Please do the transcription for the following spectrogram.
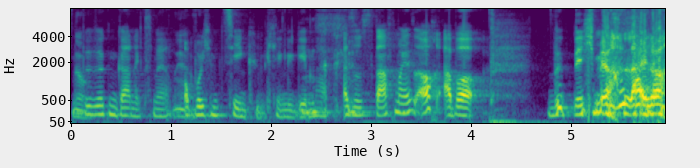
Ja. Bewirken gar nichts mehr, ja. obwohl ich ihm zehn Kügelchen gegeben habe. Also das darf man jetzt auch, aber wirkt nicht mehr, leider.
